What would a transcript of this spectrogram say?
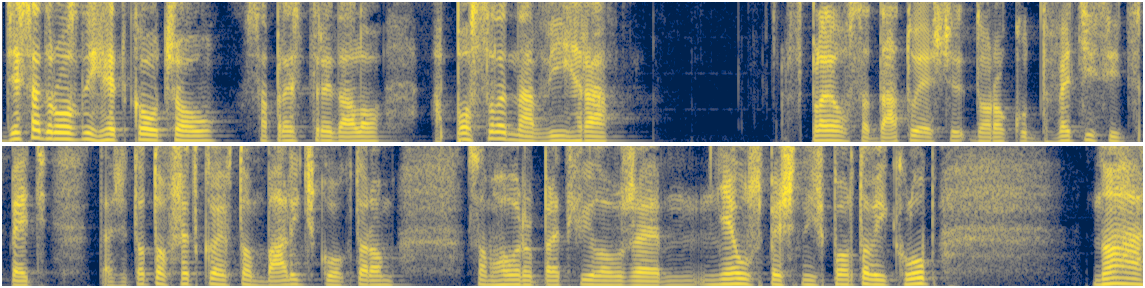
10 rôznych head coachov sa prestredalo a posledná výhra v playoff sa datuje ešte do roku 2005. Takže toto všetko je v tom balíčku, o ktorom som hovoril pred chvíľou, že neúspešný športový klub. No a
